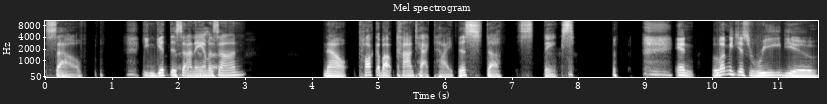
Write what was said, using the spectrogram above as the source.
Salve. You can get this on? Amazon. Now, talk about contact high. This stuff stinks. and let me just read you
